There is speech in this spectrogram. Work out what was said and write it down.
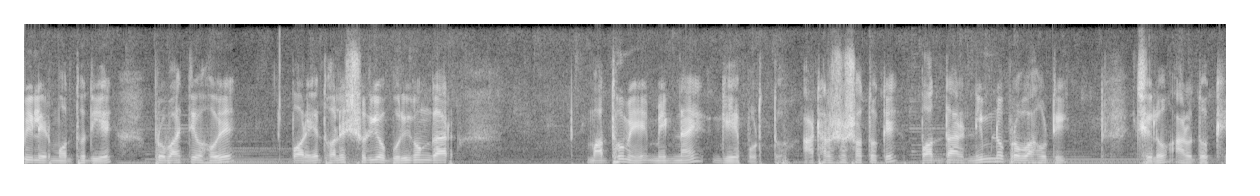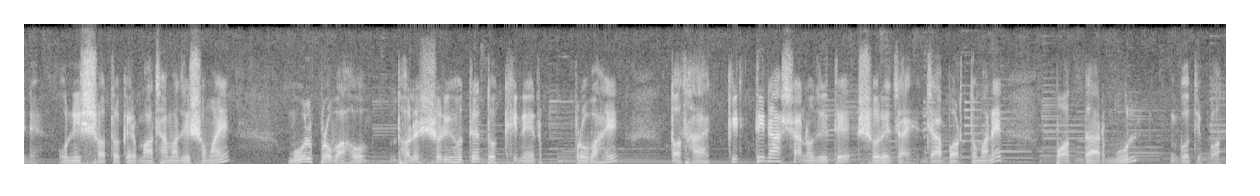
বিলের মধ্য দিয়ে প্রবাহিত হয়ে পরে ধলেশ্বরী ও বুড়িগঙ্গার মাধ্যমে মেঘনায় গিয়ে পড়ত। আঠারোশো শতকে পদ্মার নিম্ন প্রবাহটি ছিল আরও দক্ষিণে। উনিশ শতকের মাঝামাঝি সময়ে মূল প্রবাহ ধলেশ্বরী হতে দক্ষিণের প্রবাহে তথা কীর্তিনাশা নদীতে সরে যায়, যা বর্তমানে পদ্মার মূল গতিপথ।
